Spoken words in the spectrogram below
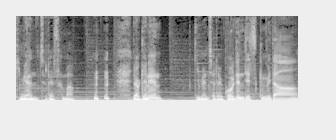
김현철의 삼합. 여기는 김현철의 골든디스크입니다.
